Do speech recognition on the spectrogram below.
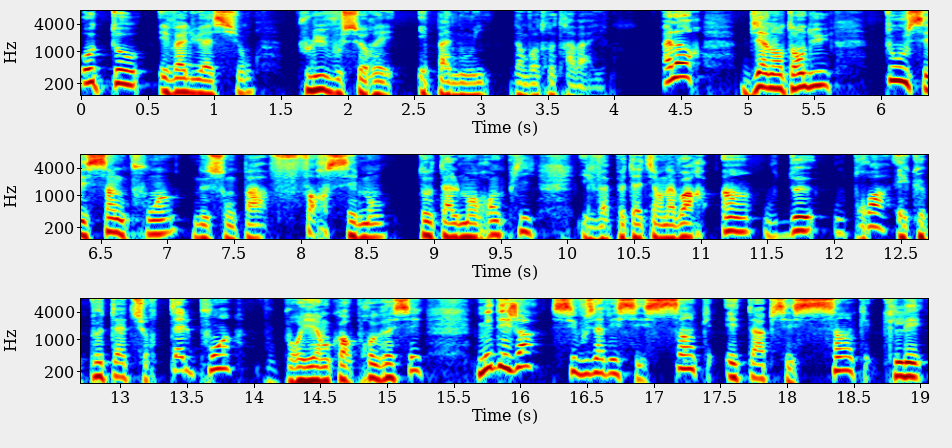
auto-évaluation, plus vous serez épanoui dans votre travail. Alors, bien entendu, tous ces cinq points ne sont pas forcément totalement rempli. Il va peut-être y en avoir un ou deux ou trois, et que peut-être sur tel point, vous pourriez encore progresser. Mais déjà, si vous avez ces cinq étapes, ces cinq clés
